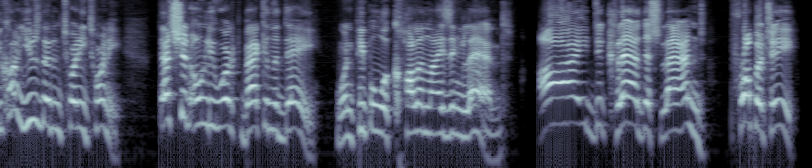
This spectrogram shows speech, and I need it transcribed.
You can't use that in 2020. That shit only worked back in the day when people were colonizing land. I declare this land property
